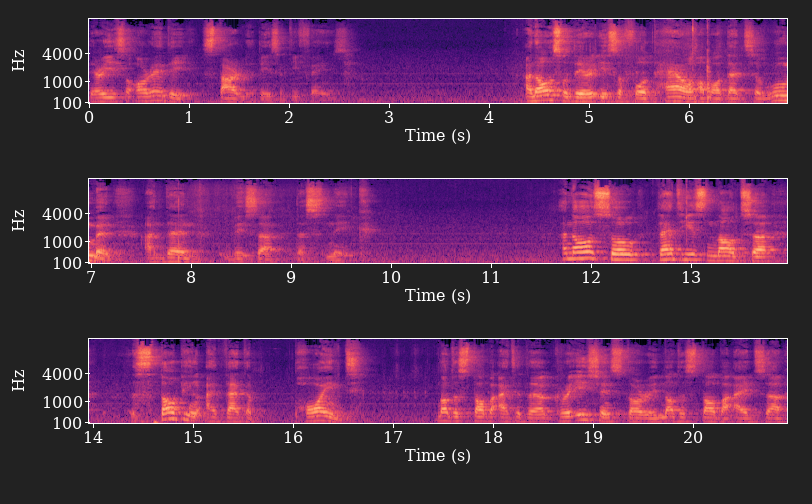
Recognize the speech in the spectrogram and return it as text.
There is already started this defense. And also there is a foretell about that woman and then with uh, the snake. And also, that is not uh, stopping at that point, not stop at the creation story, not stop at uh,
